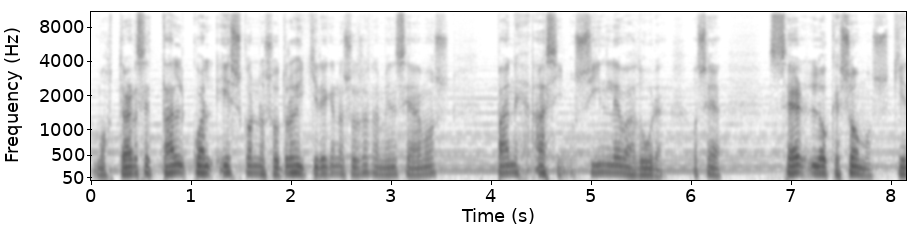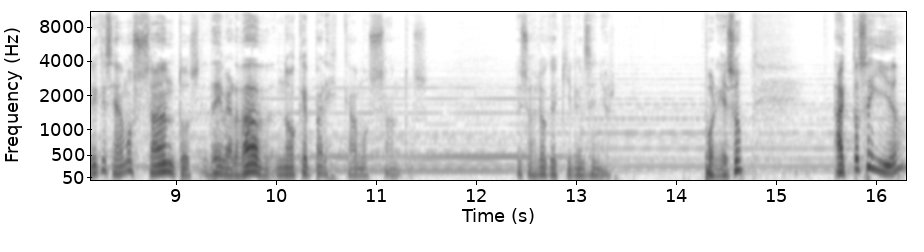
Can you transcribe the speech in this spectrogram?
mostrarse tal cual es con nosotros y quiere que nosotros también seamos panes ácimos, sin levadura. O sea, ser lo que somos. Quiere que seamos santos, de verdad, no que parezcamos santos. Eso es lo que quiere el Señor. Por eso, Acto seguido,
